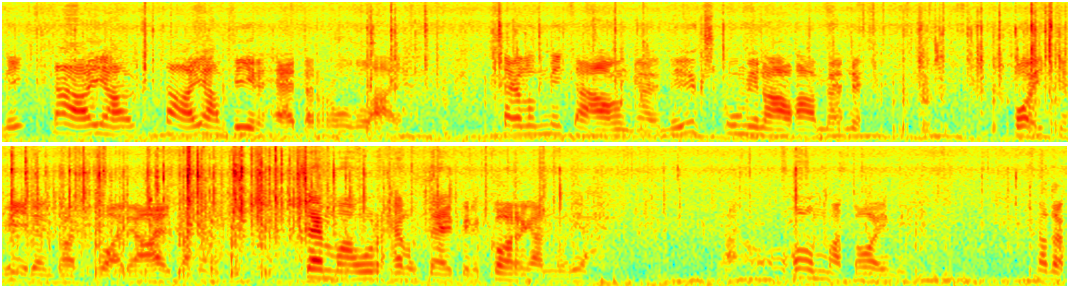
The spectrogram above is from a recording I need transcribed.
Niin tää on ihan, tää on ihan virheetön rullaaja. Se ei ollut mitään ongelmia. Yksi kuminauha on mennyt poikki 15 vuoden aikana. Sen mä oon urheiluteipillä korjannut ja, ja homma toimii. Kato,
